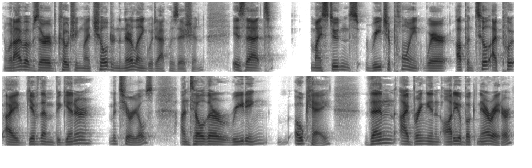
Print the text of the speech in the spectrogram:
And what I've observed coaching my children in their language acquisition is that my students reach a point where up until I put I give them beginner materials until they're reading okay then I bring in an audiobook narrator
